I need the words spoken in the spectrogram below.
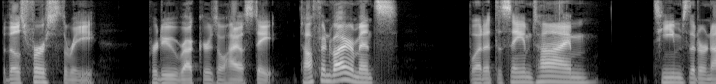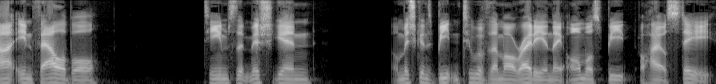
But those first three, Purdue, Rutgers, Ohio State, tough environments, but at the same time, teams that are not infallible, teams that Michigan, well, Michigan's beaten two of them already, and they almost beat Ohio State.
